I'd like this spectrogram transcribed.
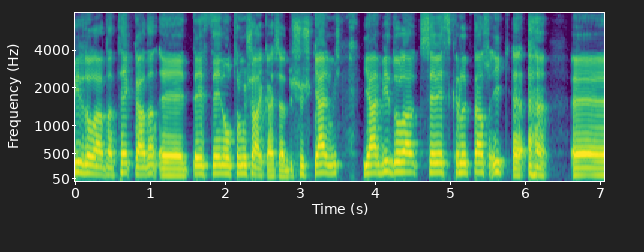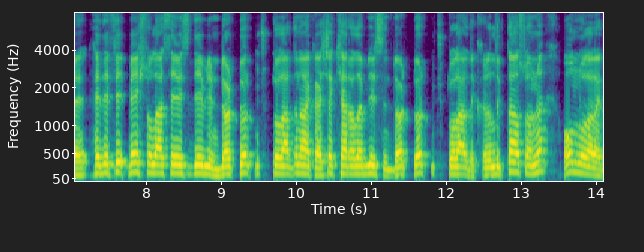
1 dolardan tekrardan e, desteğine oturmuş arkadaşlar. Düşüş gelmiş. Yani 1 dolar seviyesi kırıldıktan sonra ilk e, e, hedefi 5 dolar seviyesi diyebilirim. 4-4,5 dolardan arkadaşlar kar alabilirsiniz. 4-4,5 dolarda kırıldıktan sonra 10 dolara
